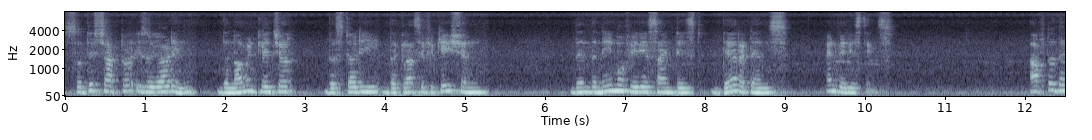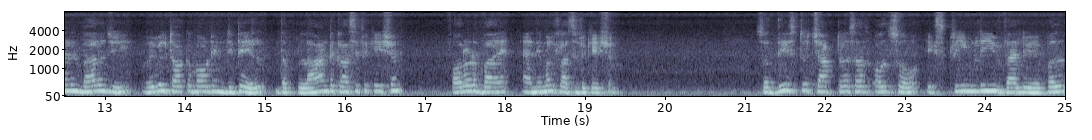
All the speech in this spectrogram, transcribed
So this chapter is regarding the nomenclature, the study, the classification, then the name of various scientists, their attempts, and various things. After that in biology, we will talk about in detail the plant classification followed by animal classification. So these two chapters are also extremely valuable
